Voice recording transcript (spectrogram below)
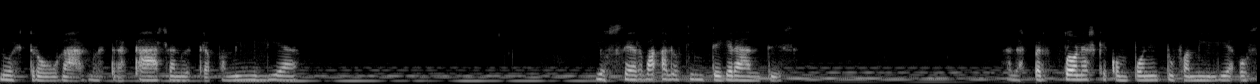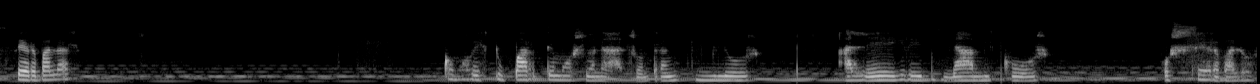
nuestro hogar, nuestra casa, nuestra familia. Y observa a los integrantes, a las personas que componen tu familia, obsérvalas cómo ves tu parte emocional. Son tranquilos, alegres, dinámicos. Obsérvalos.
